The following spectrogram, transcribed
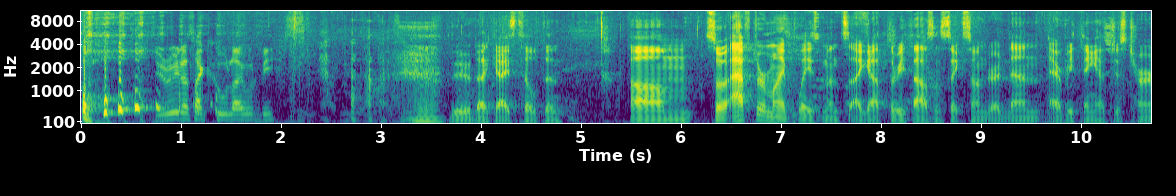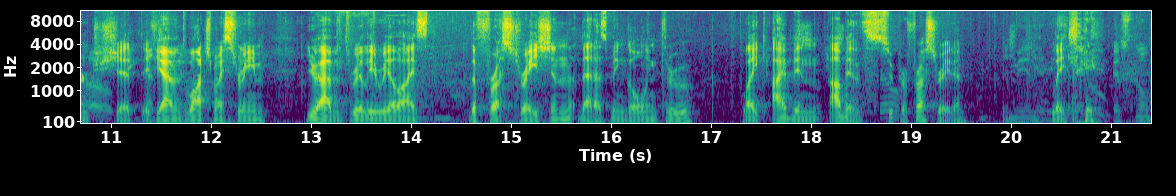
amazing. True. You realize how cool I would be? Dude, that guy's tilted. Um, so after my placements, I got 3,600. Then everything has just turned to shit. If you haven't watched my stream, you haven't really realized the frustration that has been going through. Like I've been, I've been super frustrated I mean, lately. a snowball.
